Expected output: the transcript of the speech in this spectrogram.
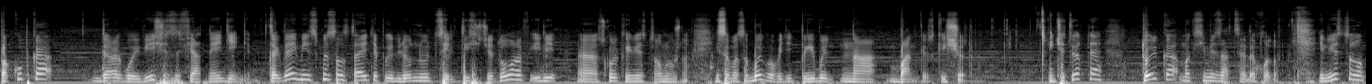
Покупка дорогой вещи за фиатные деньги. Тогда имеет смысл ставить определенную цель 1000 долларов или э, сколько инвестору нужно. И само собой выводить прибыль на банковский счет. И четвертое, только максимизация доходов. Инвестору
